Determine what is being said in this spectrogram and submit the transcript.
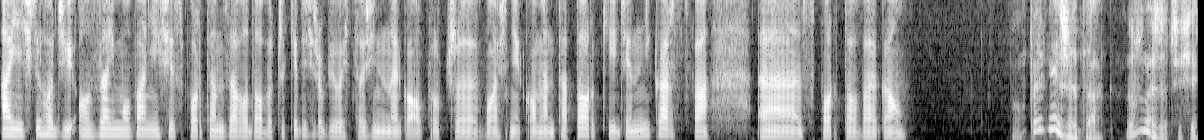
A jeśli chodzi o zajmowanie się sportem zawodowym, czy kiedyś robiłeś coś innego oprócz y, właśnie komentatorki, dziennikarstwa e, sportowego? No, pewnie, że tak. Różne rzeczy się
